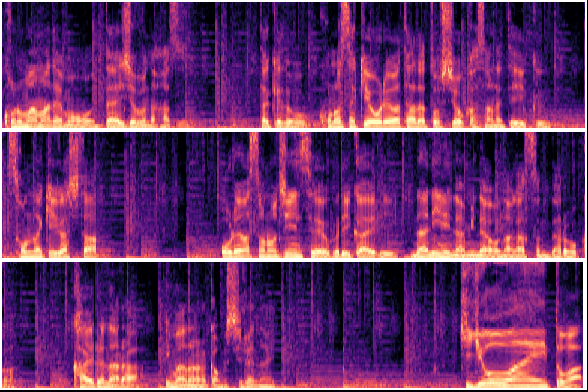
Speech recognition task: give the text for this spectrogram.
このままでも大丈夫なはずだけどこの先俺はただ年を重ねていく。そんな気がした。俺はその人生を振り返り何に涙を流すんだろうか。変えるなら今なのかもしれない。企業ワンエイトは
